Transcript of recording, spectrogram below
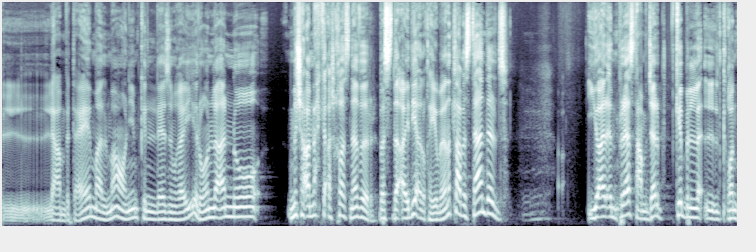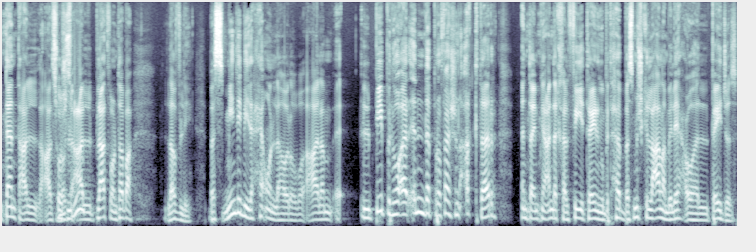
اللي عم بتعامل معهم يمكن لازم غيرهم لأنه مش عم نحكي أشخاص never بس the idea إنه خيي بدنا نطلع ب standards. you are embraced عم تجرب تكب ال content على على ال social. على ال platform تبع lovely بس مين اللي بيلحقهم لهول عالم ال people who are in the profession أكثر أنت يمكن عندك خلفية training وبتحب بس مش كل العالم بيلاحقوا هال pages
